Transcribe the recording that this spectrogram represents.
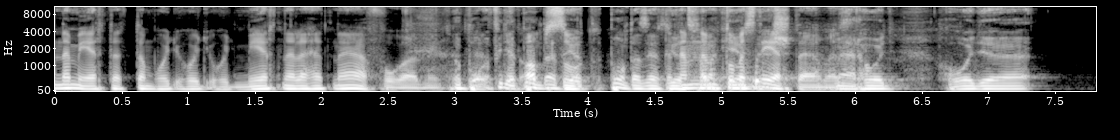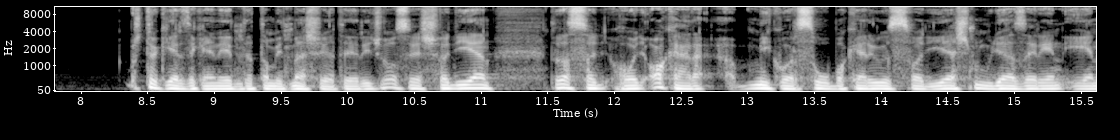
nem értettem, hogy, hogy, hogy miért ne lehetne elfogadni. Tehát, pont, figyelj, pont, abszolút, ezért, pont azért nem, nem tudom ezt értelmezni. Mert hogy, hogy most tök érzékenyen érintett, amit meséltél, Ricsos, és hogy ilyen, tudod az, hogy, hogy akár mikor szóba kerülsz, vagy ilyesmi, ugye azért én, én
